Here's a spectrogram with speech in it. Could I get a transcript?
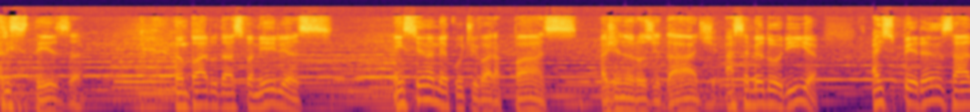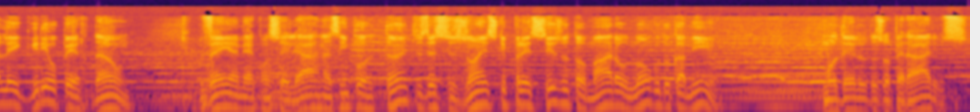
tristeza. Amparo das famílias, ensina-me a cultivar a paz, a generosidade, a sabedoria, a esperança, a alegria, o perdão. Venha me aconselhar nas importantes decisões que preciso tomar ao longo do caminho. Modelo dos operários,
